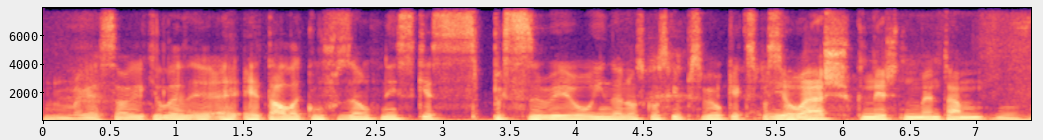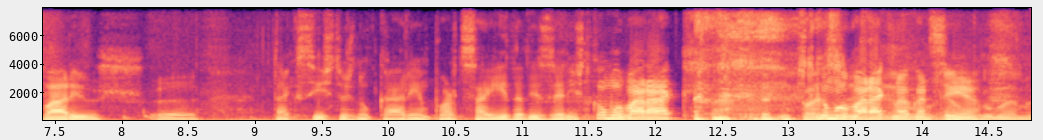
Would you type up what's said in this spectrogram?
Mas é só aquilo é, é, é, tal a confusão que nem sequer se percebeu, ainda não se conseguiu perceber o que é que se passou. Eu acho que neste momento há vários uh, taxistas no carro em porto de saída a dizer isto como o Barack, isto como o Barack não acontecia. É um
